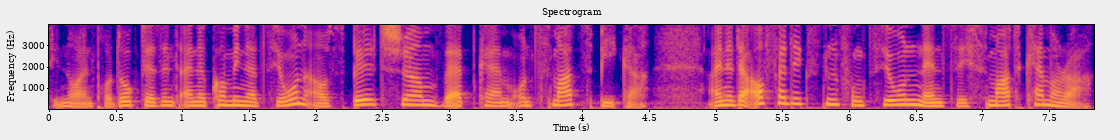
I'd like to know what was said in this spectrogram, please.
Die neuen Produkte sind eine Kombination aus Bildschirm, Webcam und Smart Speaker. Eine der auffälligsten Funktionen nennt sich Smart Camera.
